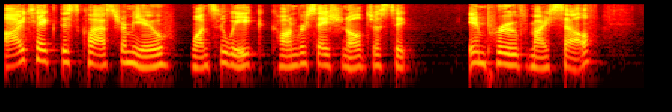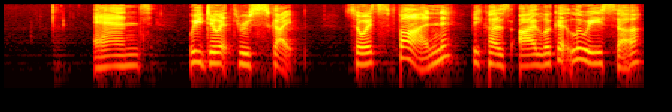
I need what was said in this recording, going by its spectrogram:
I take this class from you once a week, conversational, just to improve myself. And we do it through Skype. So it's fun because I look at Luisa,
